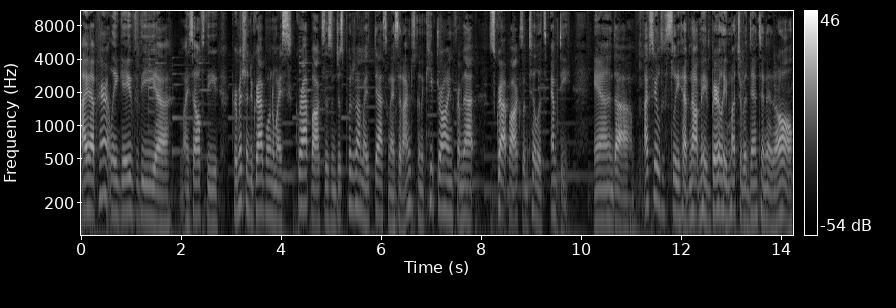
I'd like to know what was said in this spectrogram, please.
I apparently gave the uh, myself the permission to grab one of my scrap boxes and just put it on my desk. And I said, I'm just going to keep drawing from that scrap box until it's empty. And uh, I seriously have not made barely much of a dent in it at all.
